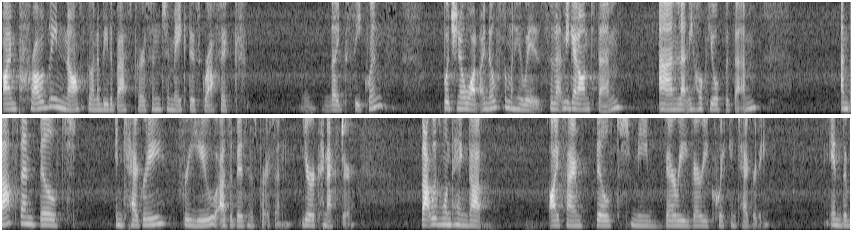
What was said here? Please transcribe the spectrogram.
I'm probably not going to be the best person to make this graphic like sequence. But you know what? I know someone who is. So let me get on to them and let me hook you up with them and that's then built integrity for you as a business person. You're a connector. That was one thing that I found built me very, very quick integrity in the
